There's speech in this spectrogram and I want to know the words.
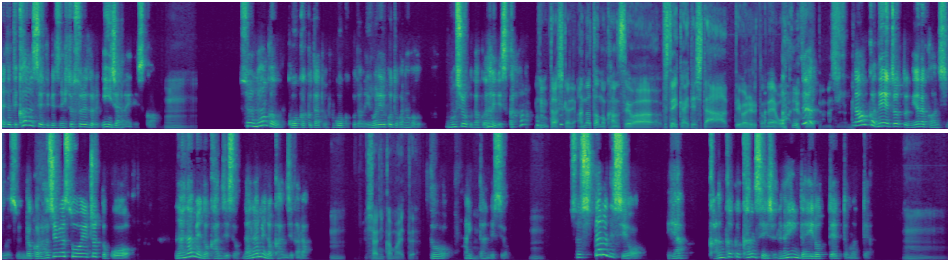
えだって感性って別に人それぞれいいじゃないですか。うん。それはなんか合格だと不合格だの言われることがなんか面白くなくないですか？うん確かに、あなたの感性は不正解でしたって言われるとね、おいおいね。なんかね、ちょっと嫌な感じしますよね。だから初めはそういうちょっとこう、斜めの感じですよ。斜めの感じから。車に構えて。そう、入ったんですよ。うんそしたらですよ、いや、感覚感性じゃないんだ、色って、と思って。うん。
